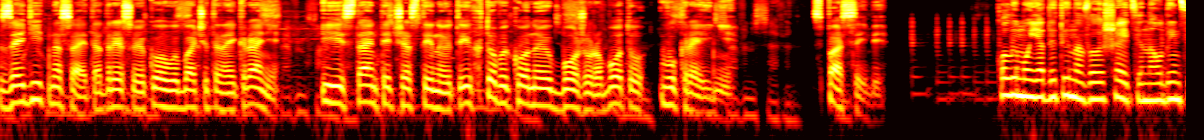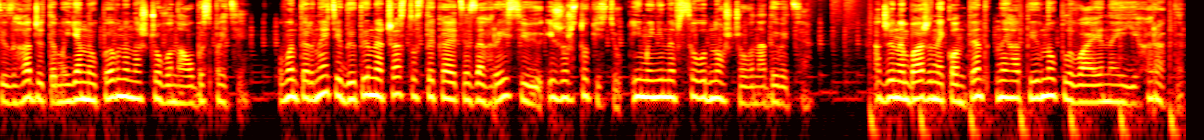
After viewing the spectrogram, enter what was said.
Зайдіть на сайт, адресу якого ви бачите на екрані, і станьте частиною тих, хто виконує Божу роботу в Україні. Спасибі. Коли моя дитина залишається наодинці з гаджетами, я не впевнена, що вона у безпеці. В інтернеті дитина часто стикається з агресією і жорстокістю, і мені не все одно, що вона дивиться. Адже небажаний контент негативно впливає на її характер.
